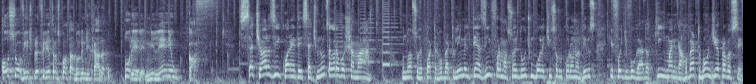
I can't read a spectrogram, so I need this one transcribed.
ou se o ouvinte preferir, transportadora indicada por ele. Millennium Coffee. 7 horas e 47 minutos. Agora eu vou chamar o nosso repórter Roberto Lima. Ele tem as informações do último boletim sobre o coronavírus que foi divulgado aqui em Maringá. Roberto, bom dia pra você.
